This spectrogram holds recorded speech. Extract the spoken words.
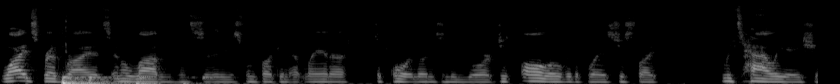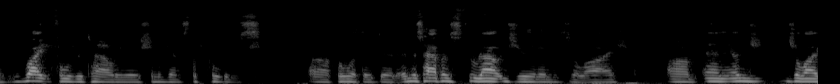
widespread riots in a lot of different cities, from fucking Atlanta to Portland to New York, just all over the place, just like retaliation, rightful retaliation against the police uh, for what they did, and this happens throughout June into July. Um, and on J- July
